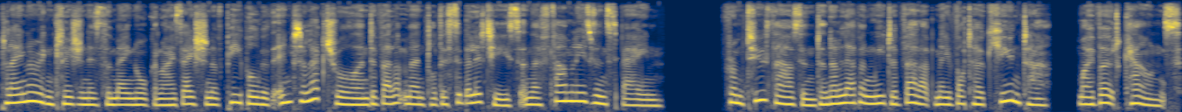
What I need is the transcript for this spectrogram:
Plena Inclusion is the main organization of people with intellectual and developmental disabilities and their families in Spain. From 2011 we developed Mi Voto Cuenta, My Vote Counts,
